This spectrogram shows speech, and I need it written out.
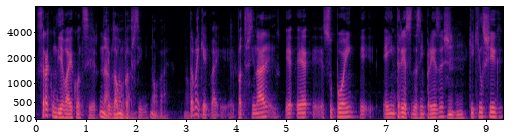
Será que um dia vai acontecer? Não, Temos não algum vai. patrocínio? Não vai. Não Também que é que vai patrocinar é, é- é- supõe é, é interesse das empresas que aquilo chegue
